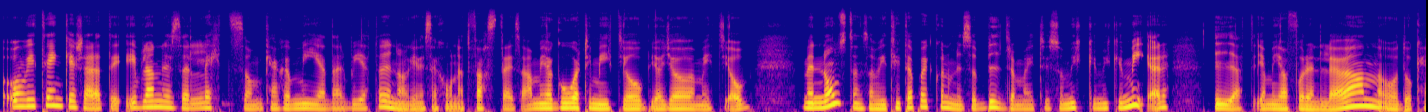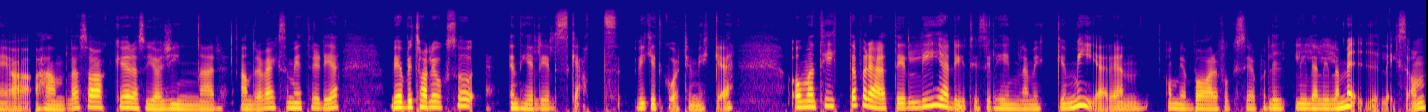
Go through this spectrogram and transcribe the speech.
om vi tänker så här att det, ibland är det så lätt som kanske medarbetare i en organisation att fasta i så här, men jag går till mitt jobb, jag gör mitt jobb. Men någonstans om vi tittar på ekonomi så bidrar man ju till så mycket, mycket mer i att ja, men jag får en lön och då kan jag handla saker, alltså jag gynnar andra verksamheter i det. Men jag betalar också en hel del skatt, vilket går till mycket. Om man tittar på det här att det leder ju till så himla mycket mer än om jag bara fokuserar på li lilla, lilla mig. Liksom.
